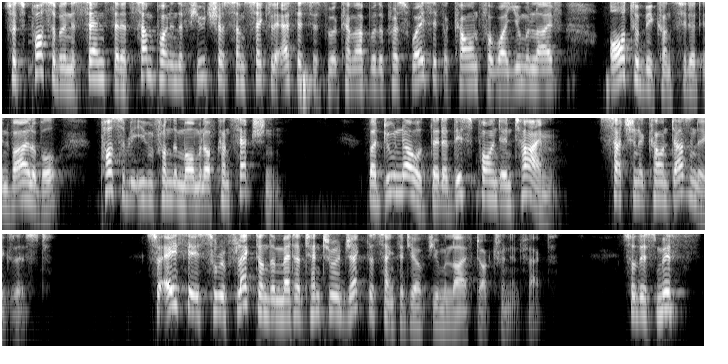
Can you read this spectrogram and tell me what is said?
So it's possible in a sense that at some point in the future some secular ethicist will come up with a persuasive account for why human life ought to be considered inviolable, possibly even from the moment of conception. But do note that at this point in time, such an account doesn't exist. So atheists who reflect on the matter tend to reject the sanctity of human life doctrine, in fact. So this myth,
